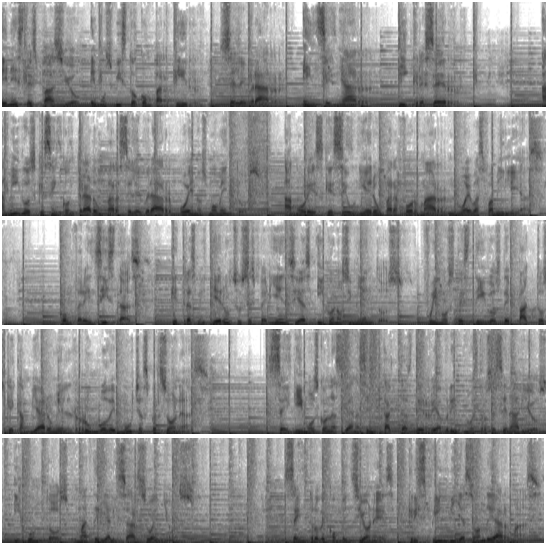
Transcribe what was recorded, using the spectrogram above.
En este espacio hemos visto compartir, celebrar, enseñar y crecer. Amigos que se encontraron para celebrar buenos momentos. Amores que se unieron para formar nuevas familias. Conferencistas que transmitieron sus experiencias y conocimientos. Fuimos testigos de pactos que cambiaron el rumbo de muchas personas. Seguimos con las ganas intactas de reabrir nuestros escenarios y juntos materializar sueños. Centro de Convenciones Crispín Villazón de Armas.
